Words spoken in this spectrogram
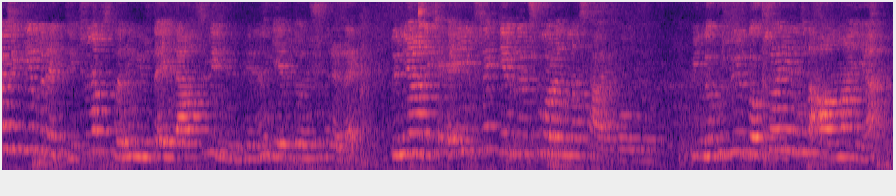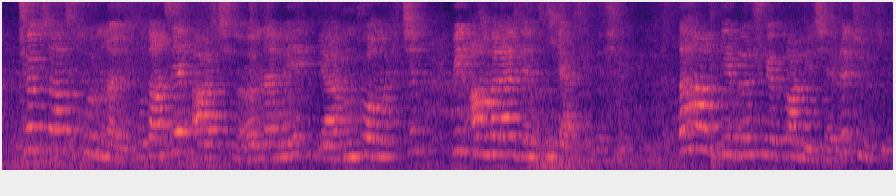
önceki yıl ürettiği tüm atıkların %56,1'ini geri dönüştürerek dünyadaki en yüksek geri dönüşüm oranına sahip oldu. 1990 yılında Almanya, çöp sahası sorunlarının potansiyel artışını önlemeye yardımcı olmak için bir ambalaj denetimi gerçekleştirdi. Daha az geri dönüşüm yapılan bir çevre Türkiye.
